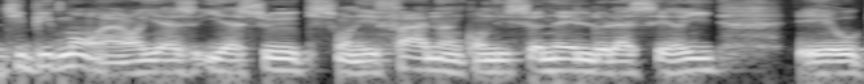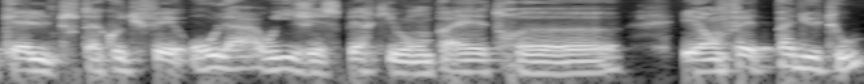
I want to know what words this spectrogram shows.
Typiquement, alors il y a, y a ceux qui sont les fans inconditionnels de la série et auxquels tout à coup tu fais oh là oui j'espère qu'ils vont pas être et en fait pas du tout.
